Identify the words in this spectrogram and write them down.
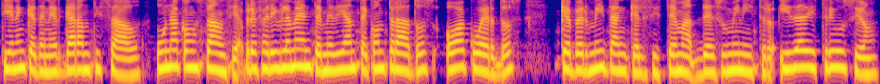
tienen que tener garantizado una constancia, preferiblemente mediante contratos o acuerdos que permitan que el sistema de suministro y de distribución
